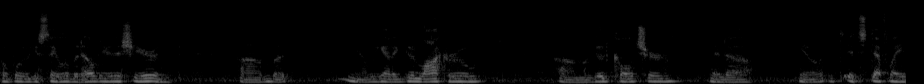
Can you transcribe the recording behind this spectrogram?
hopefully we can stay a little bit healthier this year, and um, but you know we got a good locker room, um, a good culture, and uh, you know it, it's definitely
